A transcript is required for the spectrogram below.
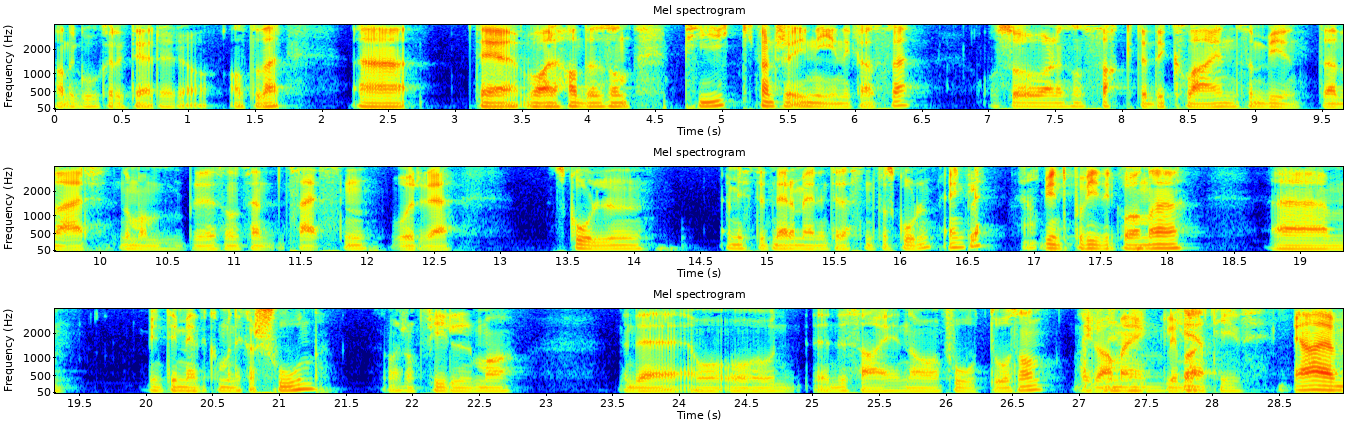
hadde gode karakterer og alt det der. Uh, det var, hadde en sånn peak kanskje i 9. klasse. Og så var det en sånn sakte decline som begynte der når man ble sånn 15-16, hvor eh, skolen Jeg mistet mer og mer interessen for skolen, egentlig. Ja. Begynte på videregående. eh, begynte i mediekommunikasjon, som var sånn film og, det, og, og design og foto og sånn. Det ga meg egentlig bare Kreativ. Ja, jeg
